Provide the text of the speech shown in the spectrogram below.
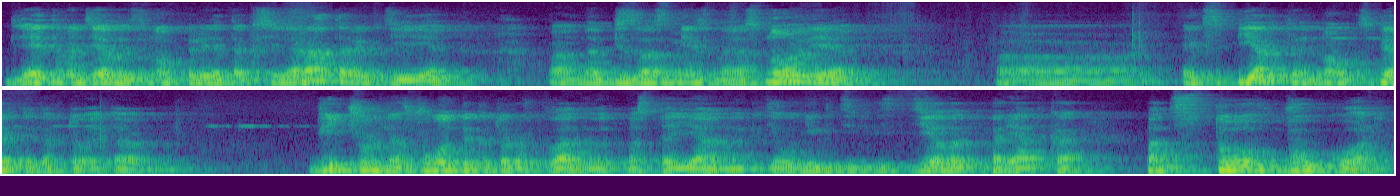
Для этого делаются, ну, предакселераторы, где э, на безвозмездной основе э, эксперты, ну, эксперты это кто? Это венчурные фонды, которые вкладывают постоянно, где у них сделок порядка под 100 в год.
